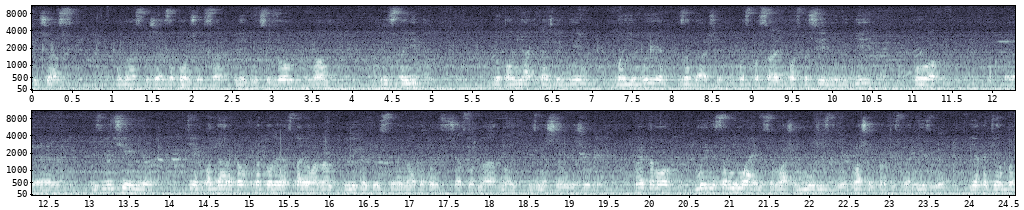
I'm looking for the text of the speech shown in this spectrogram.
сейчас у нас уже закончился летний сезон, вам предстоит выполнять каждый день боевые задачи по, спаса- по спасению людей, по э, извлечению тех подарков, которые оставила нам Великая Отечественная война, который сейчас вот на одной из машин лежит. Поэтому мы не сомневаемся в вашем мужестве, в вашем профессионализме. Я хотел бы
